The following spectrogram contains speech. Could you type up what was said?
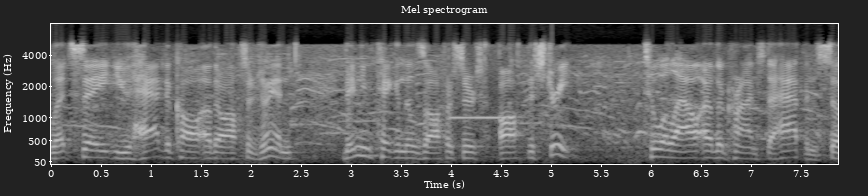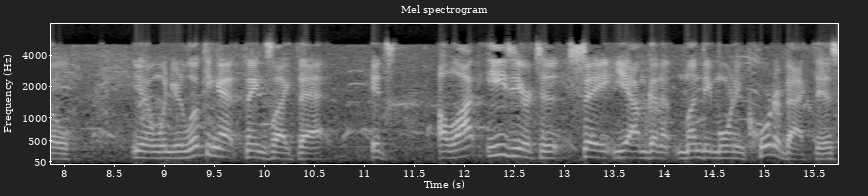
Let's say you had to call other officers in. Then you've taken those officers off the street to allow other crimes to happen. So, you know, when you're looking at things like that, it's a lot easier to say, yeah, I'm going to Monday morning quarterback this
